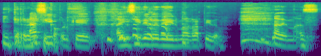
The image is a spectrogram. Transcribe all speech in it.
y Ah, sí, terrorífico. porque ahí sí debe de ir más rápido. Además.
